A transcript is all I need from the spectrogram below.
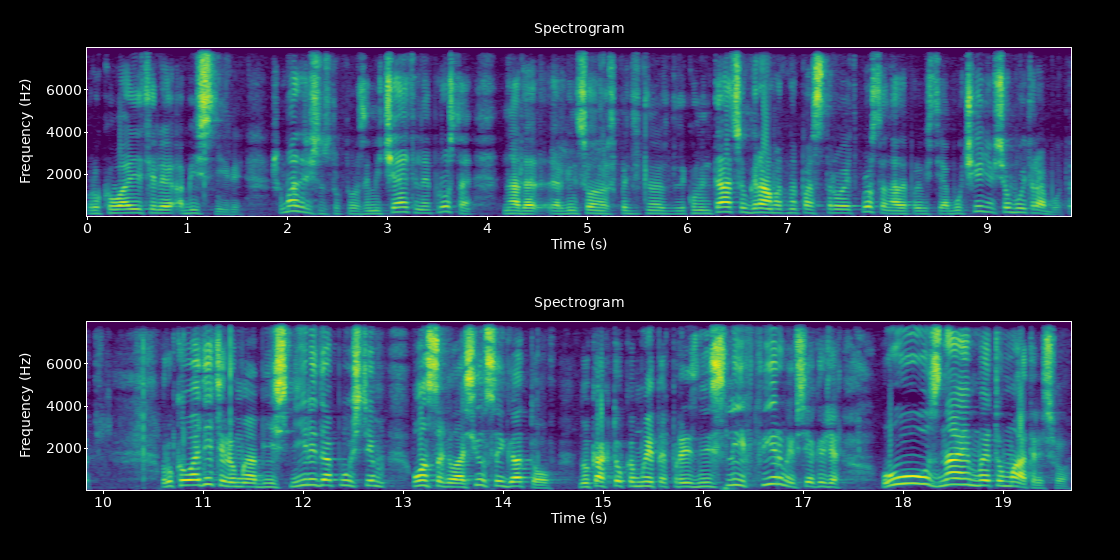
руководители объяснили, что матричная структура замечательная, просто надо организационно-распределительную документацию грамотно построить, просто надо провести обучение, все будет работать. Руководителю мы объяснили, допустим, он согласился и готов. Но как только мы это произнесли в фирме, все кричат, у, знаем мы эту матрицу.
